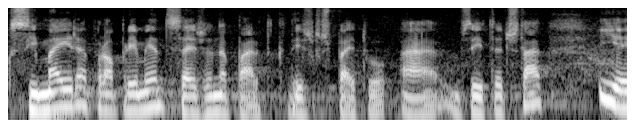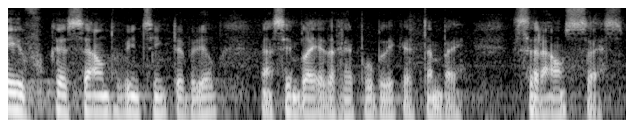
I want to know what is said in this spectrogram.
cimeira propriamente, seja na parte que diz respeito à visita de Estado e a evocação do 25 de Abril na Assembleia da República também será um sucesso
